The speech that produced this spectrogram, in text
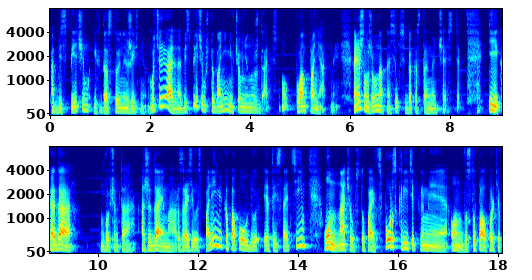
обеспечим их достойной жизнью. Материально обеспечим, чтобы они ни в чем не нуждались. Ну, план понятный. Конечно же, он относил себя к остальной части. И когда в общем-то, ожидаемо разразилась полемика по поводу этой статьи. Он начал вступать в спор с критиками, он выступал против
